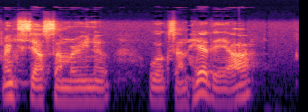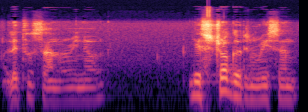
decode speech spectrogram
I'm going to see how San Marino works, and here they are, little San Marino they struggled in recent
